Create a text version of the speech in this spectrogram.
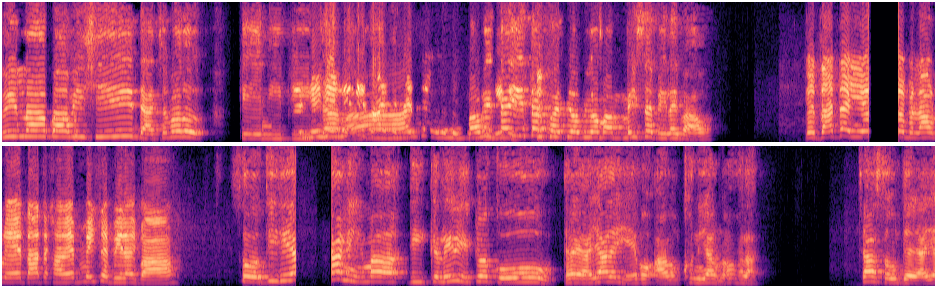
ဝင်လာပါပြီရှင်ဒါကျမတို့ KNP ကပါဘာလို့တိုက်ရင်တက်ခွက်ပြောပြီးတော့မှမိတ်ဆက်ပေးလိုက်ပါဦးကဲသားတက်ရင်ဘယ်လောက်လဲသားတခါလဲမိတ်ဆက်ပေးလိုက်ပါဆိုဒီတည်းကနေမှဒီကလေးတွေအတွက်ကိုဒဏ်ရာရတဲ့ရဲဘော်အားလုံး9ယောက်နော်ဟုတ်လားကြဆုံးဒဏ်ရာရ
